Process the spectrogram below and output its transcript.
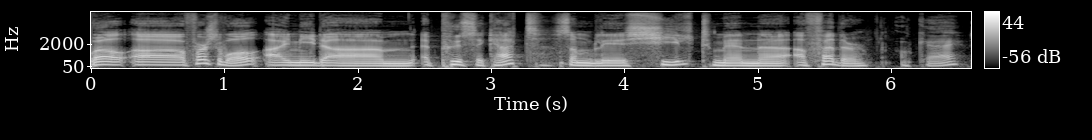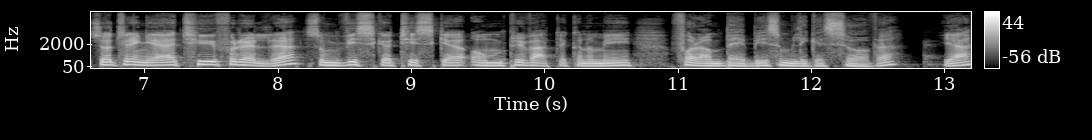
Well, uh, first of all, I need um, a pussycat som blir kilt med en uh, a feather. Okay. Så trenger jeg ti foreldre som hvisker tyske om privatøkonomi foran baby som ligger og sover. Ja.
